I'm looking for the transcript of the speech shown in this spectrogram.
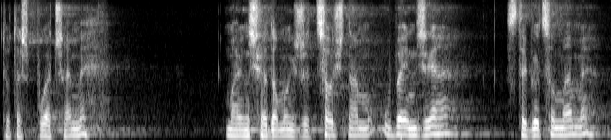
to też płaczemy, mając świadomość, że coś nam ubędzie z tego, co mamy?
